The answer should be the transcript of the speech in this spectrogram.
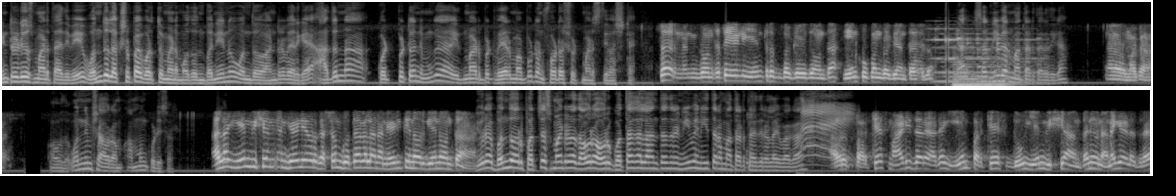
ಇಂಟ್ರೊಡ್ಯೂಸ್ ಮಾಡ್ತಾ ಇದ್ದೀವಿ ಒಂದು ಲಕ್ಷ ರೂಪಾಯಿ ಬರ್ತು ಮೇಡಮ್ ಅದೊಂದು ಬನಿಯನು ಒಂದು ಅಂಡರ್ವೇರ್ಗೆ ಅದನ್ನ ಕೊಟ್ಬಿಟ್ಟು ನಿಮ್ಗೆ ಇದು ಮಾಡ್ಬಿಟ್ಟು ವೇರ್ ಮಾಡ್ಬಿಟ್ಟು ಒಂದು ಫೋಟೋ ಶೂಟ್ ಮಾಡಿಸ್ತೀವಿ ಅಷ್ಟೇ. ಸರ್ ನನ್ಗೆ ಒಂದ್ಸತಿ ಹೇಳಿ ಯಂತ್ರದ ಬಗ್ಗೆ ಇದು ಅಂತ? ಏನ್ ಕೂಪನ್ ಬಗ್ಗೆ ಅಂತ ಇದು ಸರ್ ನೀವ್ಯಾರು ಮಾತಾಡ್ತಾ ಇರೋದು ಈಗ ನಾನು ಅವ್ರ ಮಗ. ಹೌದಾ? ಒಂದು ನಿಮಿಷ ಅವ್ರ ಅಮ್ಮಂಗೆ ಕೊಡಿ ಸರ್ ಅಲ್ಲ ಏನ್ ವಿಷಯ ನನ್ಗೆ ಹೇಳಿ ಅವ್ರಿಗೆ ಅಷ್ಟೊಂದು ಗೊತ್ತಾಗಲ್ಲ. ನಾನು ಹೇಳ್ತೀನಿ ಅವ್ರಿಗೆ ಏನು ಅಂತ. ಇವರೇ ಬಂದು ಅವ್ರು ಪರ್ಚೇಸ್ ಮಾಡಿರೋದು ಅವರು ಅವ್ರಿಗೆ ಗೊತ್ತಾಗಲ್ಲ ಅಂತಂದ್ರೆ ನೀವೇನ್ ಈ ತರ ಮಾತಾಡ್ತಾ ಇದ್ದೀರಲ್ಲ ಇವಾಗ? ಅವ್ರಿಗೆ ಪರ್ಚೇಸ್ ಮಾಡಿದ್ದಾರೆ. ಅದೇ ಏನ್ ಪರ್ಚೇಸ್ದು ಏನ್ ವಿಷಯ ಅಂತ ನೀವು ನನಗೆ ಹೇಳಿದ್ರೆ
